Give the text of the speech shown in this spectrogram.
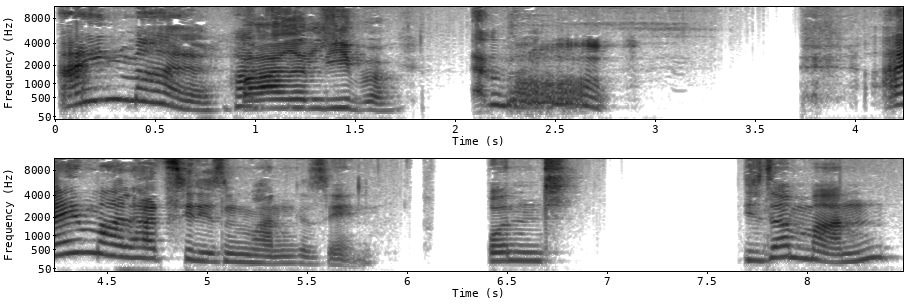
Einmal. Wahre Liebe. Einmal hat sie diesen Mann gesehen. Und dieser Mann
